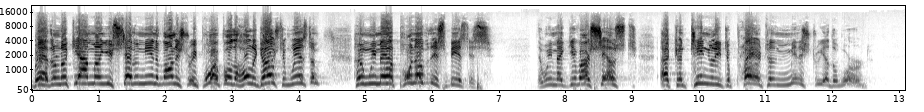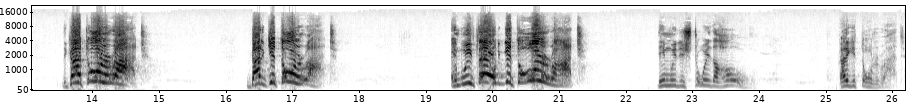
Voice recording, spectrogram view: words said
Brethren, look ye among you seven men of honest report for the Holy Ghost and wisdom, whom we may appoint over this business, that we may give ourselves uh, continually to prayer to the ministry of the word. They got the order right. Got to get the order right. And we fail to get the order right, then we destroy the whole. Got to get the order right.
